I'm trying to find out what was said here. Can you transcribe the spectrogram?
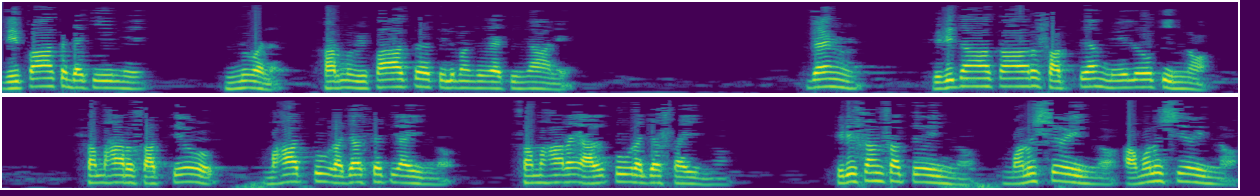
විපාක දැකීමේ නුවණ, කර්ම විපාක පිළිබඳව ඇති ඥානය. දැන් විවිධාකාර සත්‍යයන් මේ ලෝකේ ඉන්නවා. සමහර සත්‍යෝ මහත් වූ රජස් ඇති අය ඉන්නවා. සමහර අය අල්ප වූ රජස් අය ඉන්නවා. තිරිසන් සත්වයෝ ඉන්නවා. මිනිස්යෝ ඉන්නවා. අමනුෂ්‍යයෝ ඉන්නවා.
